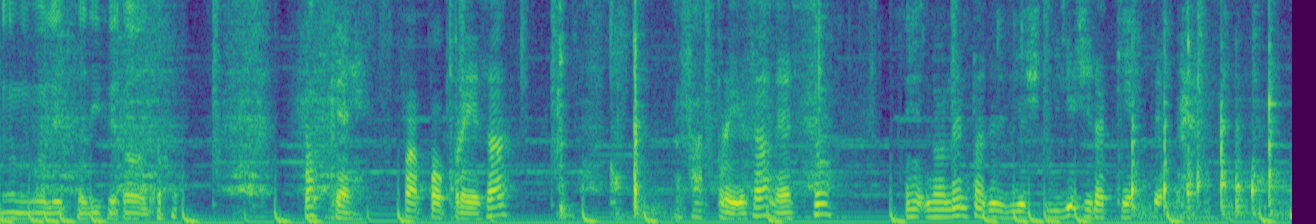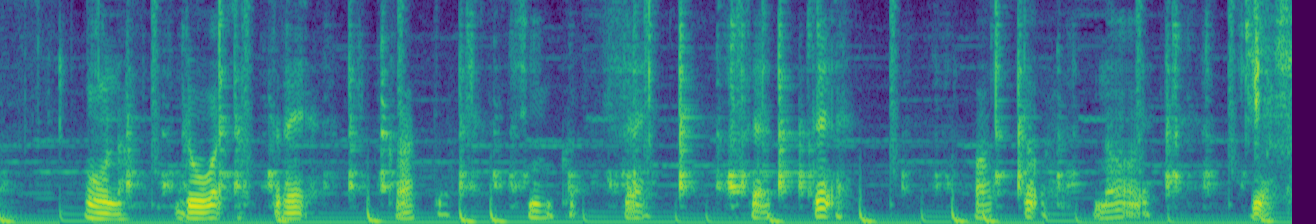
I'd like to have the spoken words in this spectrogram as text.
Una nuvoletta di feroto ok fa un po' presa. Fa presa adesso. E lo allentate di 10, 10 tacchette. 1 2 3 4 5 6 7 8 9 10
